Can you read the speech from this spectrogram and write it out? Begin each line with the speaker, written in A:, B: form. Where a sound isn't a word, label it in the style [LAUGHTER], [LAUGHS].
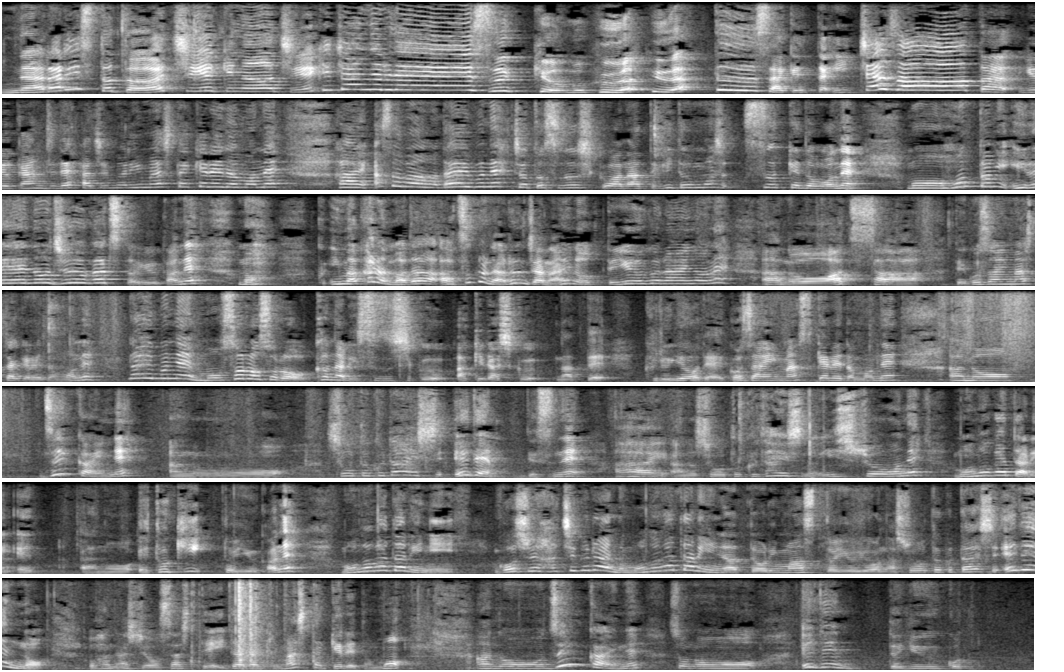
A: ナラリストと千秋の千秋チャンネルです。今日もふわふわっと酒といっちゃうぞという感じで始まりましたけれどもね。はい朝晩はだいぶねちょっと涼しくはなってきてますけどもね。もう本当に異例の10月というかね。もう今からまだ暑くなるんじゃないのっていうぐらいのねあの暑さでございましたけれどもね。だいぶねもうそろそろかなり涼しく秋らしくなってくるようでございますけれどもね。あの前回ね、あのー、聖徳太子エデンですね、はい、あの聖徳太子の一生をね物語えあの絵解きというかね物語に58ぐらいの物語になっておりますというような聖徳太子エデンのお話をさせていただきましたけれども、あのー、前回ねそのエデンという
